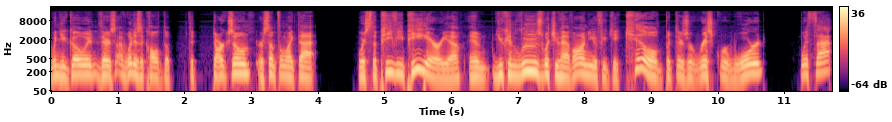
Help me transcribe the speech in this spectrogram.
when you go in. There's uh, what is it called the the dark zone or something like that, where it's the PvP area, and you can lose what you have on you if you get killed, but there's a risk reward with that.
